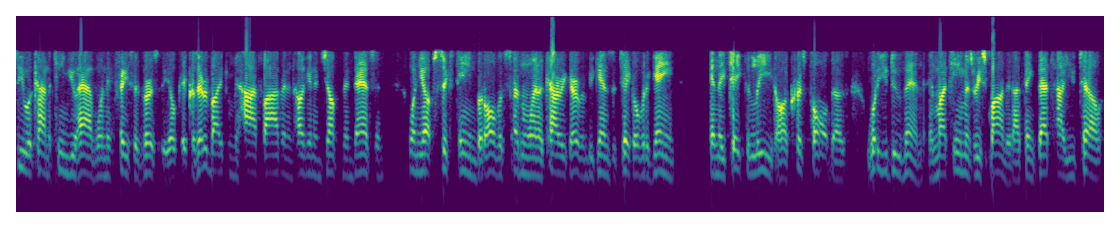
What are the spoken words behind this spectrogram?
see what kind of team you have when they face adversity. Okay, because everybody can be high fiving and hugging and jumping and dancing when you're up 16, but all of a sudden when a Kyrie Irving begins to take over the game and they take the lead, or Chris Paul does, what do you do then? And my team has responded. I think that's how you tell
